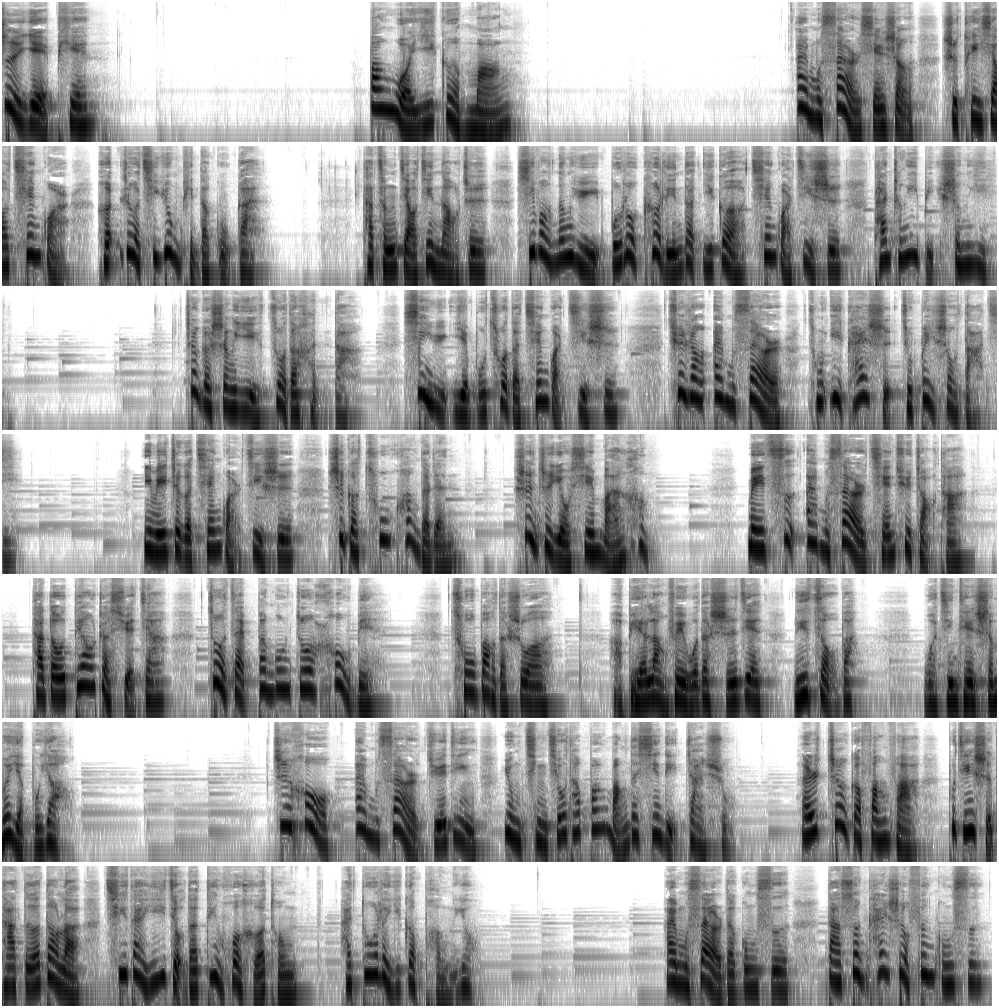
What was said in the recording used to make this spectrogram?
事业篇，帮我一个忙。艾姆塞尔先生是推销铅管和热气用品的骨干，他曾绞尽脑汁，希望能与伯洛克林的一个铅管技师谈成一笔生意。这个生意做得很大，信誉也不错的铅管技师。却让艾姆塞尔从一开始就备受打击，因为这个铅管技师是个粗犷的人，甚至有些蛮横。每次艾姆塞尔前去找他，他都叼着雪茄坐在办公桌后面，粗暴地说：“啊，别浪费我的时间，你走吧，我今天什么也不要。”之后，艾姆塞尔决定用请求他帮忙的心理战术，而这个方法不仅使他得到了期待已久的订货合同，还多了一个朋友。艾姆塞尔的公司打算开设分公司，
